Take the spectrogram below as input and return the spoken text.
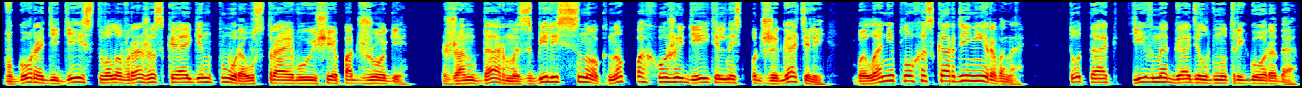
В городе действовала вражеская агентура, устраивающая поджоги. Жандармы сбились с ног, но, похоже, деятельность поджигателей была неплохо скоординирована. Кто-то активно гадил внутри города.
